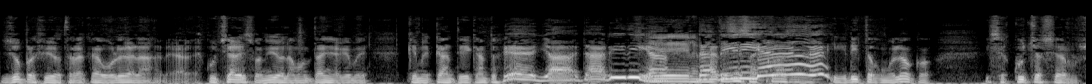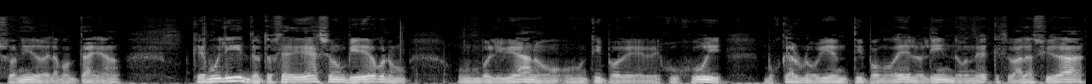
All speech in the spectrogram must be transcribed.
yo prefiero estar acá, volver a, la, a escuchar el sonido de la montaña que me, que me cante. Y canto, "Eh, ya, dariría, Sí, esas dariría", cosas. y grito como loco. Y se escucha ese sonido de la montaña, ¿no? que es muy lindo. Entonces la idea es hacer un video con un, un boliviano un tipo de, de Jujuy, buscar uno bien tipo modelo, lindo, donde que se va a la ciudad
